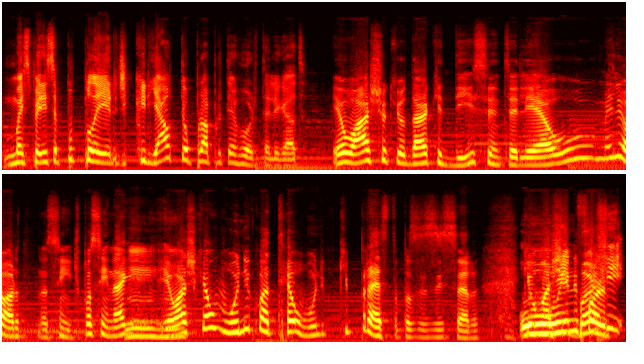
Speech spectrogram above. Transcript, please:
uma experiência pro player, de criar o teu próprio terror, tá ligado? Eu acho que o Dark Descent, ele é o melhor, assim, tipo assim, né? Uhum. Eu acho que é o único, até o único que presta, pra ser sincero. O, Que o Machine for- Rebirth,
